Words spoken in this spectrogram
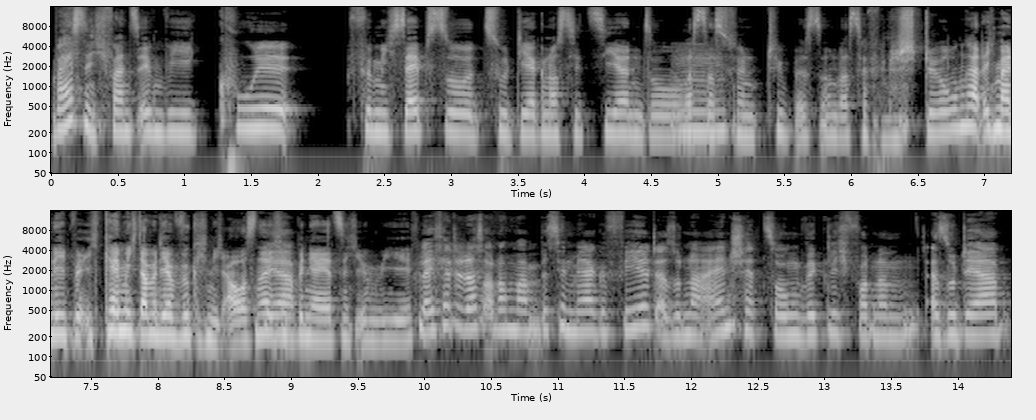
weiß nicht, ich fand es irgendwie cool für mich selbst so zu diagnostizieren, so was Mhm. das für ein Typ ist und was er für eine Störung hat. Ich meine, ich, ich kenne mich damit ja wirklich nicht aus, ne? Ja. Ich bin ja jetzt nicht irgendwie Vielleicht hätte das auch noch mal ein bisschen mehr gefehlt, also eine Einschätzung wirklich von einem, also der der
